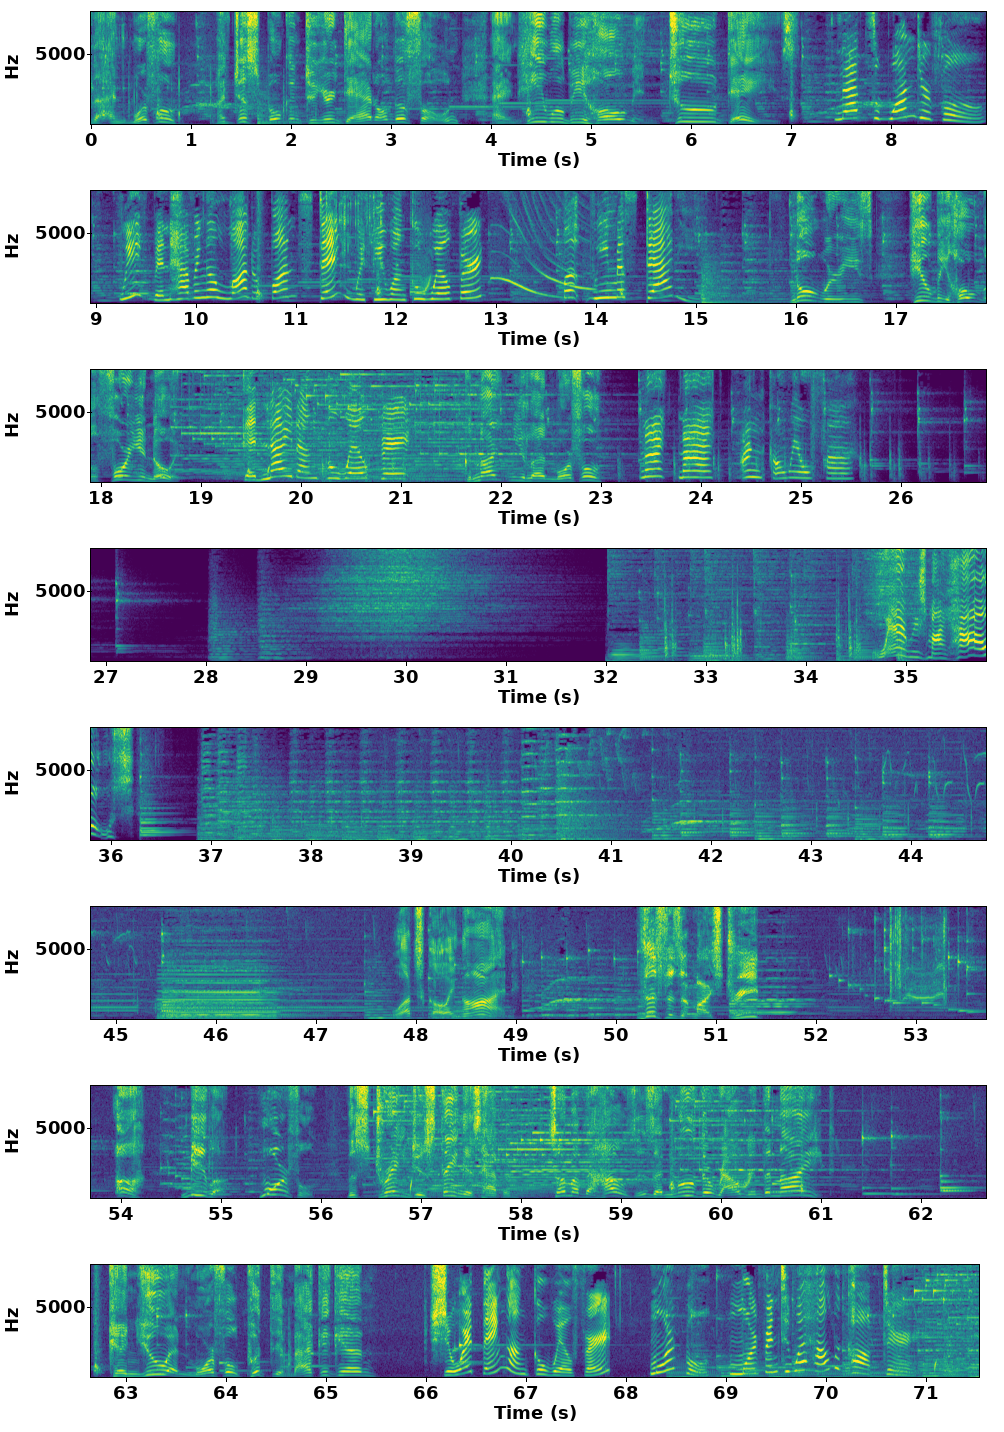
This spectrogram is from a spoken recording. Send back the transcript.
News, and Morphle. I've just spoken to your dad on the phone, and he will be home in two days. That's wonderful. We've been having a lot of fun staying with you, Uncle Wilford. But we miss Daddy. No worries. He'll be home before you know it. Good night, Uncle Wilford. Good night, Mila and Morphle. Night, night, Uncle Wilford. Where is my house? What's going on? This isn't my street. Ah, Mila, Morphle, the strangest thing has happened. Some of the houses have moved around in the night. Can you and Morphle put them back again? Sure thing, Uncle Wilford. Morphle, morph into a helicopter.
